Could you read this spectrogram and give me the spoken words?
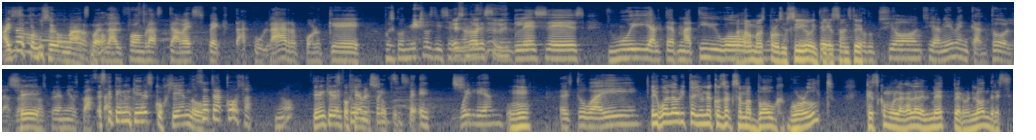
ahí sí se producieron más, ¿no? Pues la alfombra estaba espectacular porque, pues con muchos diseñadores ingleses, muy alternativo. Ajá, más producido, gente, interesante. Más producción, sí, a mí me encantó la- los, Sí. los premios BAFTA. Es que tienen que ir escogiendo. Es otra cosa, ¿no? Tienen que ir Estuvo escogiendo. el príncipe, eh, William. Estuvo ahí. Igual ahorita hay una cosa que se llama Vogue World, que es como la gala del Met, pero en Londres.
